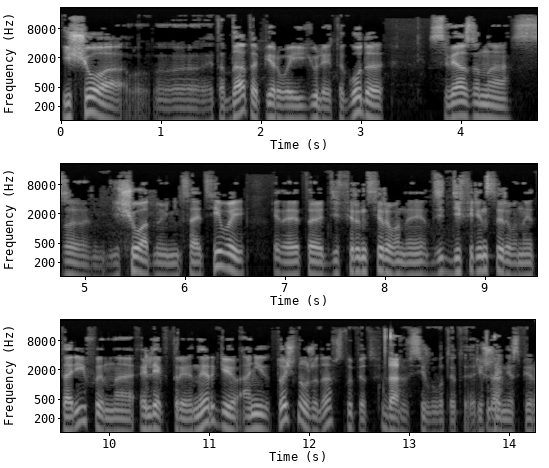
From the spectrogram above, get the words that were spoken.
Еще э, эта дата, 1 июля этого года, связана с еще одной инициативой, это, это дифференцированные, дифференцированные тарифы на электроэнергию. Они точно уже да, вступят да. в силу вот это решение да. с 1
